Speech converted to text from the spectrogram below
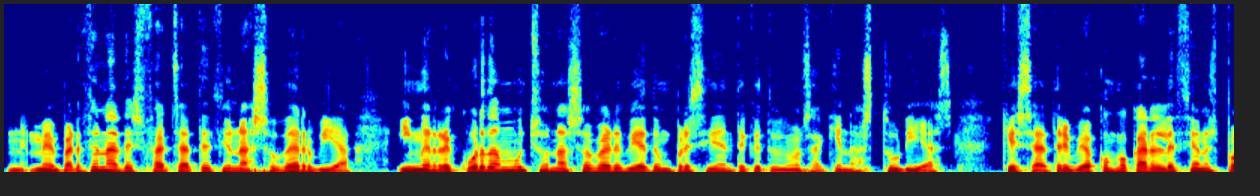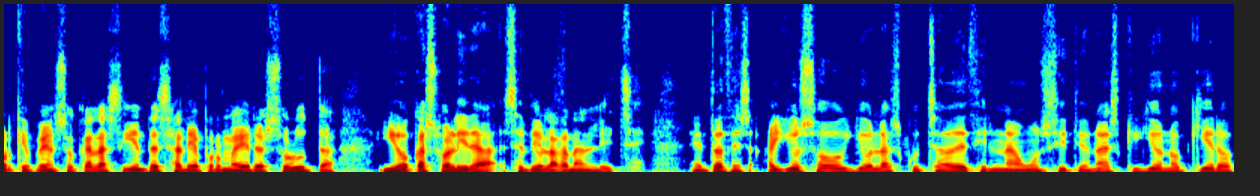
Me parece una desfachatez y una soberbia, y me recuerda mucho una soberbia de un presidente que tuvimos aquí en Asturias, que se atrevió a convocar elecciones porque pensó que a la siguiente salía por mayoría absoluta, y o casualidad se dio la gran leche. Entonces, Ayuso hoy yo la he escuchado decir en algún sitio, no, es que yo no quiero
